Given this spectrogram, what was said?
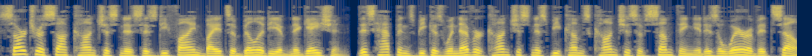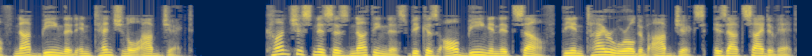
Sartre saw consciousness as defined by its ability of negation, this happens because whenever consciousness becomes conscious of something it is aware of itself not being that intentional object. Consciousness is nothingness because all being in itself, the entire world of objects, is outside of it.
